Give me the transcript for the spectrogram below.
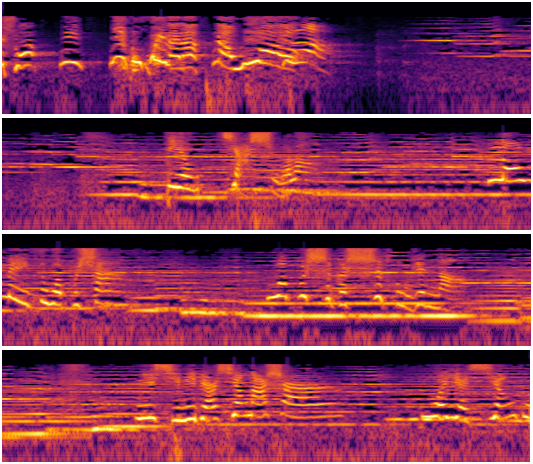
一说，你你不回来了，那我哥，别瞎说了，老妹子我不傻，我不是个石头人呐。你心里边想那事儿，我也想过。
